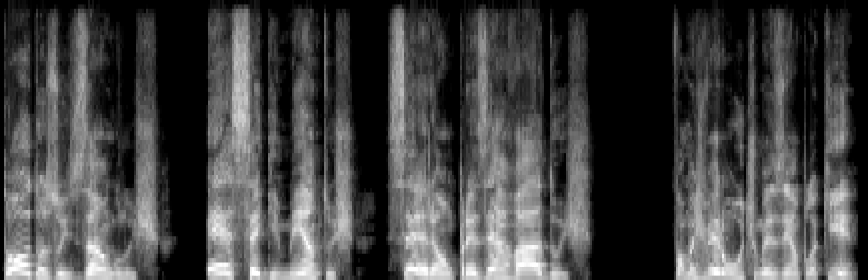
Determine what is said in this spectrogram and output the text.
todos os ângulos e segmentos serão preservados. Vamos ver um último exemplo aqui?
